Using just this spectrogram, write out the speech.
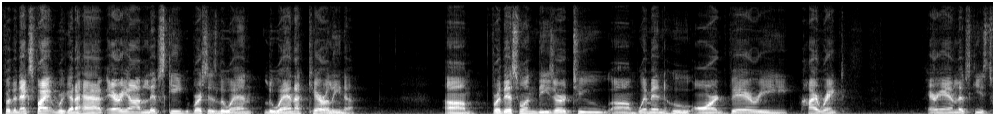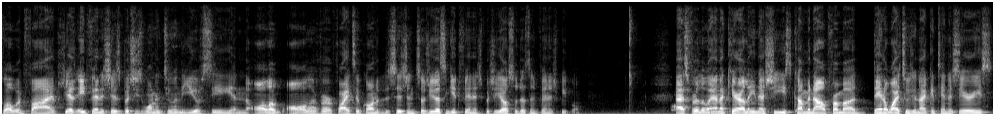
for the next fight, we're gonna have Ariane Lipski versus Luan, Luana Carolina. Um, for this one, these are two um, women who aren't very high ranked. Ariane Lipski is 12 and 5. She has eight finishes, but she's one and two in the UFC, and all of all of her fights have gone to decision. So she doesn't get finished, but she also doesn't finish people. As for Luana Carolina, she's coming out from a Dana White Tuesday Night Contender Series,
